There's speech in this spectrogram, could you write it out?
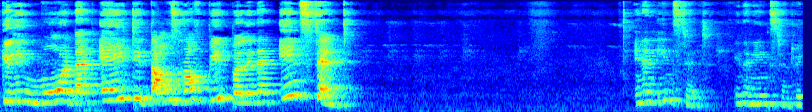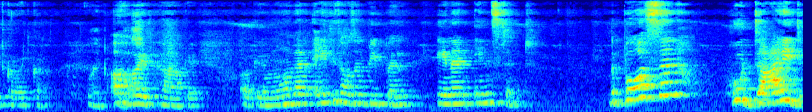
killing more than 80,000 of people in an instant. In an instant. In an instant. Wait, wait, karo. Wait, Oh, wait, huh, okay. Okay, more than 80,000 people in an instant. The person who died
